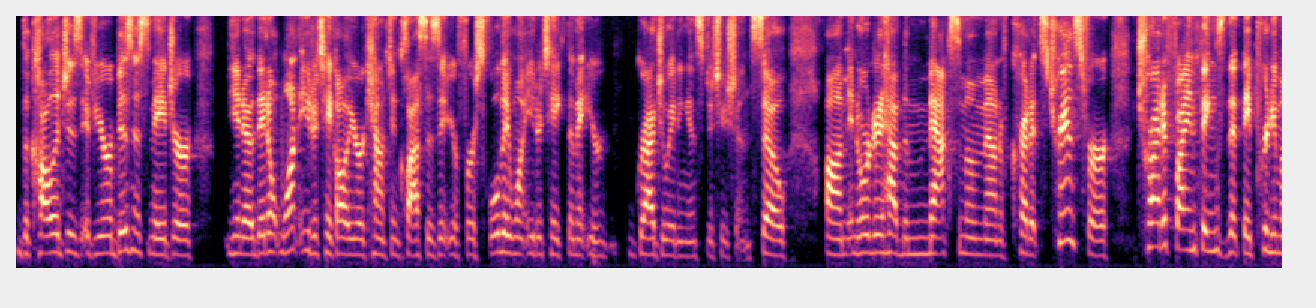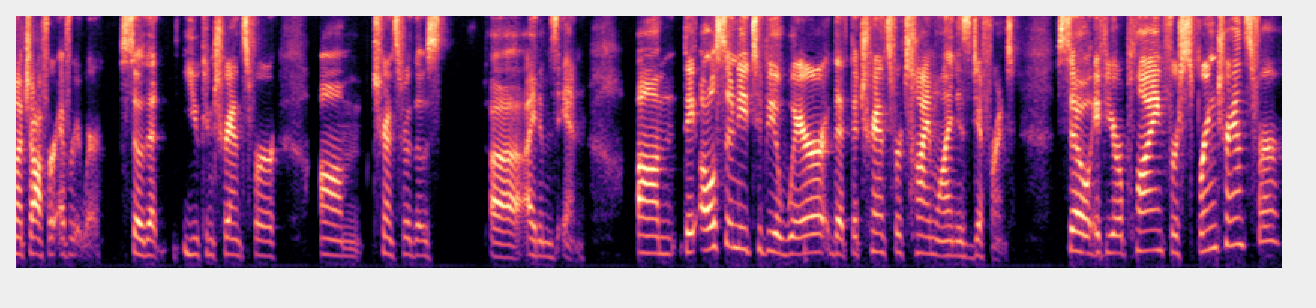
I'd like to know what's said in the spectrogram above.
the colleges if you're a business major you know they don't want you to take all your accounting classes at your first school. They want you to take them at your graduating institution. So um, in order to have the maximum amount of credits transfer try to find things that they pretty much offer everywhere so that you can transfer um, transfer those uh, items in. Um, they also need to be aware that the transfer timeline is different. So if you're applying for spring transfer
